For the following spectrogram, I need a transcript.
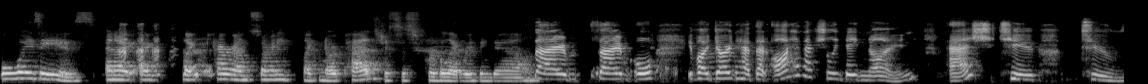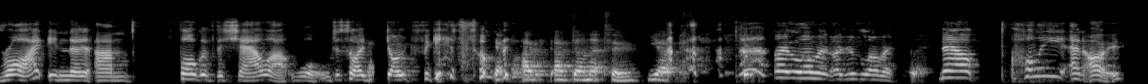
always is. And I, I like carry around so many like notepads just to scribble everything down. same same or if i don't have that i have actually been known ash to to write in the um fog of the shower wall just so i don't forget something Yep, I've I've done that too. Yeah. i love it i just love it now holly and oak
